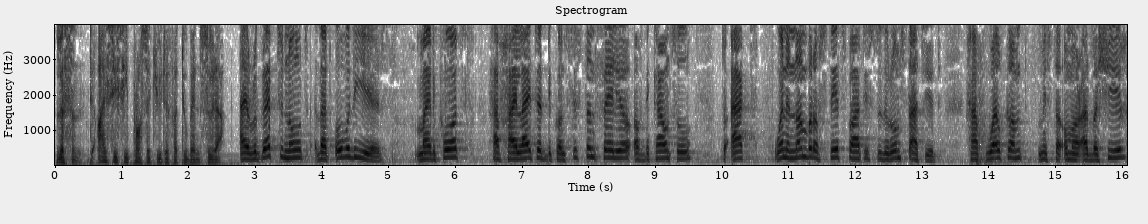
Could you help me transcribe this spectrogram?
Listen to ICC prosecutor Fatou Bensouda. I regret to note that over the years, my reports have highlighted the consistent failure of the Council to act when a number of states parties to the Rome Statute have welcomed Mr. Omar al-Bashir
